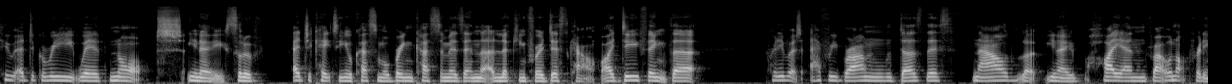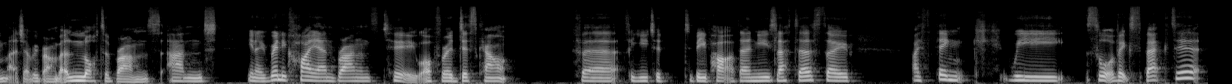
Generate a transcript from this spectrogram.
to a degree with not you know sort of educating your customer or bringing customers in that are looking for a discount. I do think that pretty much every brand does this now. Look, you know, high end, well, not pretty much every brand, but a lot of brands and you know, really high end brands too offer a discount for for you to to be part of their newsletter. So I think we sort of expect it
